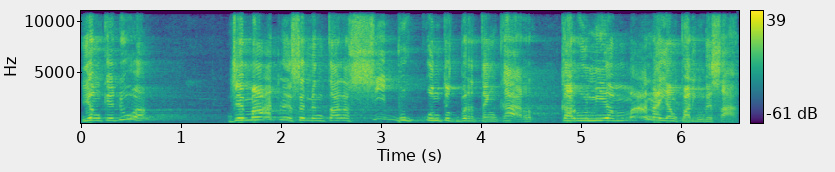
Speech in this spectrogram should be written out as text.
Yang kedua, Jemaat sementara sibuk untuk bertengkar karunia mana yang paling besar.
